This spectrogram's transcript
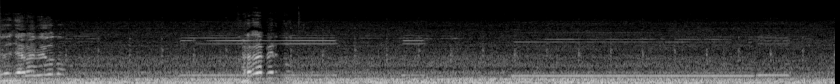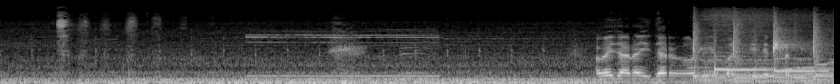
मैं तो जा रहा मेरे को तो। खड़ा रहा फिर तू। अबे जा रहा इधर और ये बस्ती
